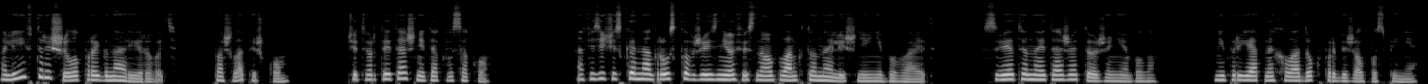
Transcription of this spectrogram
Лифт решила проигнорировать. Пошла пешком. Четвертый этаж не так высоко. А физическая нагрузка в жизни офисного планктона лишней не бывает. Света на этаже тоже не было. Неприятный холодок пробежал по спине.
